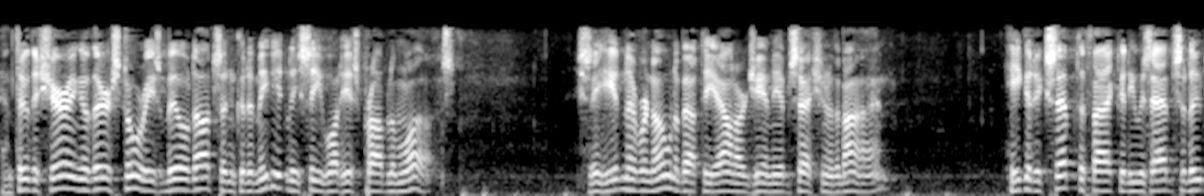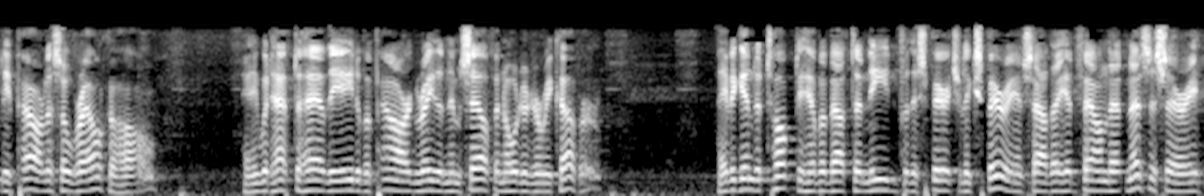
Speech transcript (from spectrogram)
And through the sharing of their stories, Bill Dotson could immediately see what his problem was. You see, he had never known about the allergy and the obsession of the mind. He could accept the fact that he was absolutely powerless over alcohol, and he would have to have the aid of a power greater than himself in order to recover. They began to talk to him about the need for the spiritual experience, how they had found that necessary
